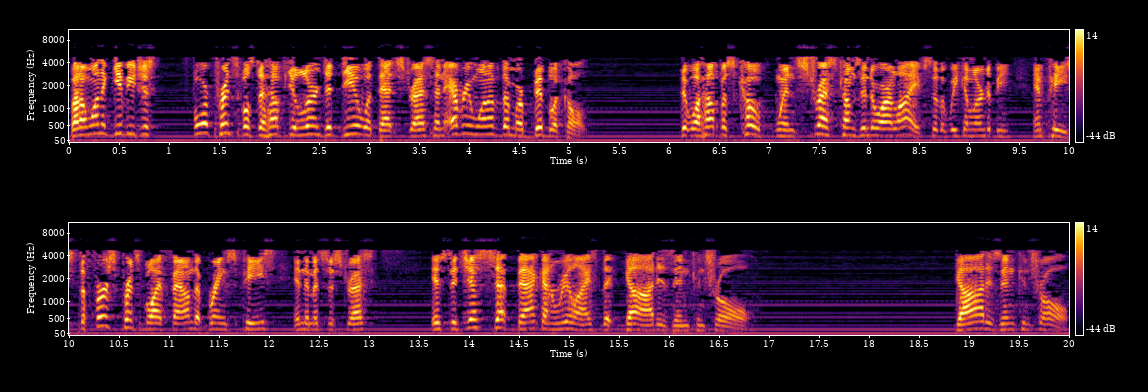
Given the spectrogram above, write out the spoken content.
But I want to give you just four principles to help you learn to deal with that stress, and every one of them are biblical that will help us cope when stress comes into our life so that we can learn to be in peace. The first principle I found that brings peace in the midst of stress is to just sit back and realize that God is in control. God is in control.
